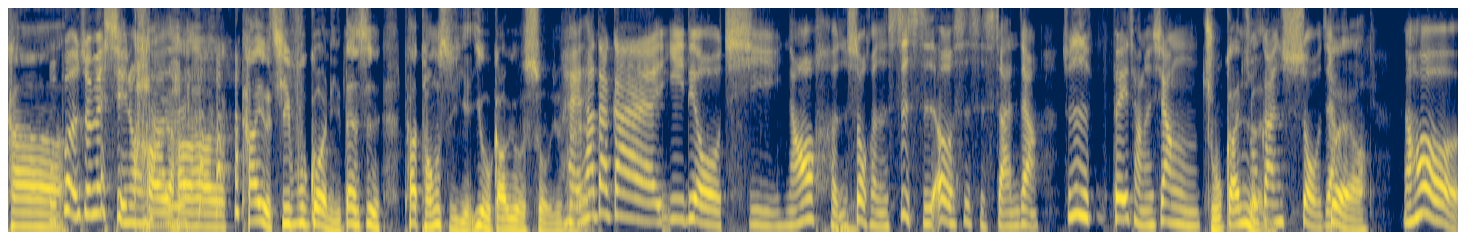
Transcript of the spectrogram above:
他我不能顺便形容他。好好好，他有欺负过你，但是他同时也又高又瘦，就嘿，他大概一六七，然后很瘦，可能四十二、四十三这样，就是非常像竹竿竹竿瘦这样。对啊，然后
